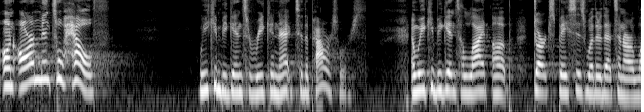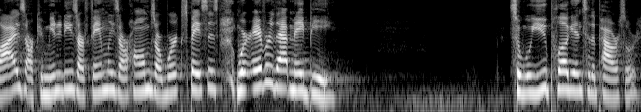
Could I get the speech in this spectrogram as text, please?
on our mental health, we can begin to reconnect to the power source. And we can begin to light up dark spaces, whether that's in our lives, our communities, our families, our homes, our workspaces, wherever that may be. So, will you plug into the power source?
